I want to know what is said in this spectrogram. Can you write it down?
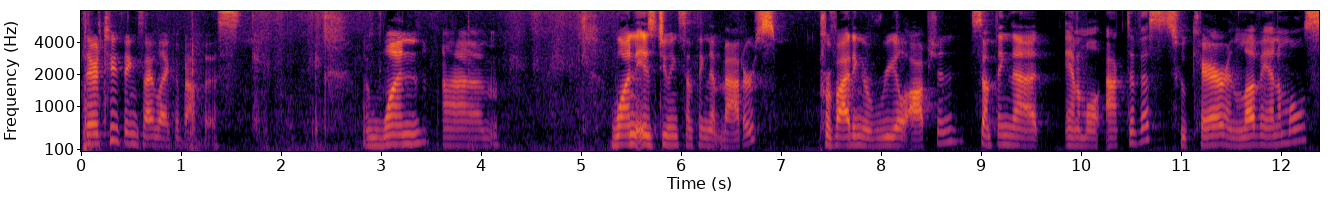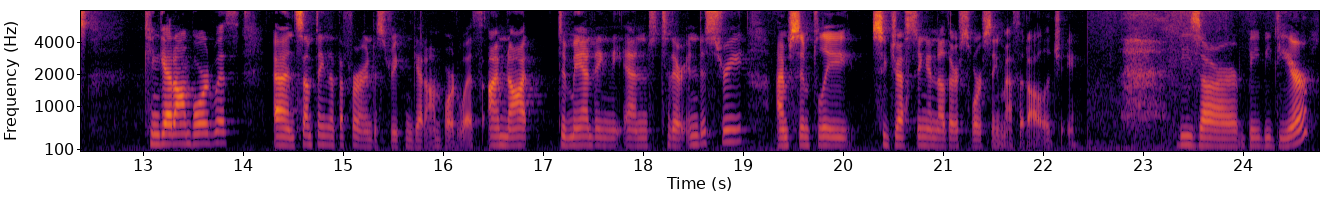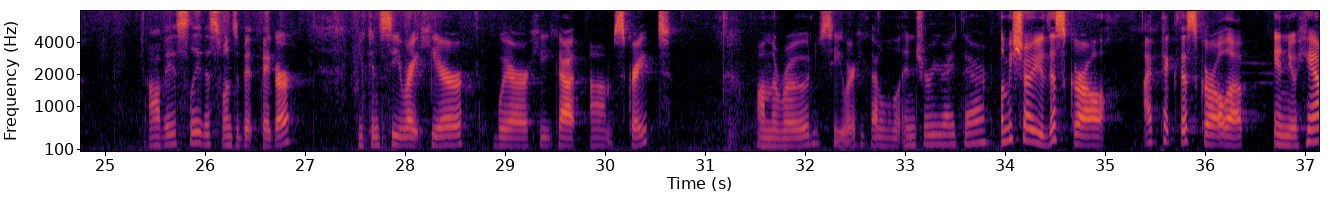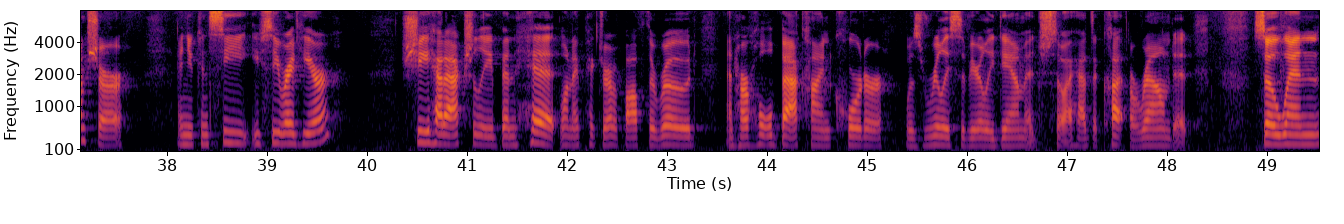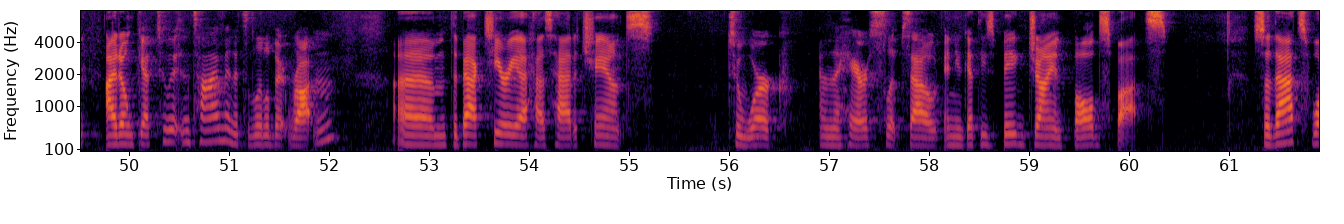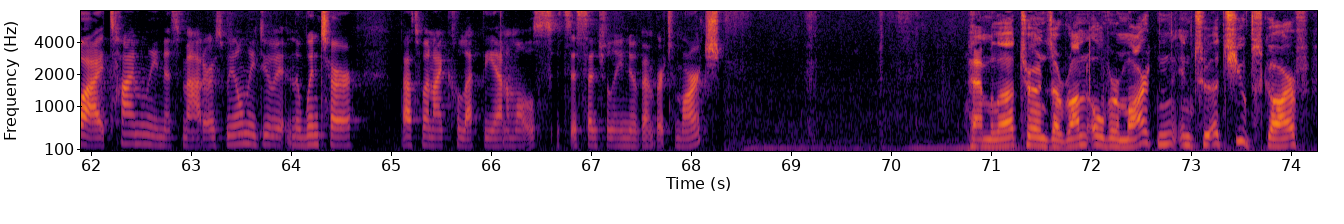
There are two things I like about this. And one, um, one is doing something that matters providing a real option, something that animal activists who care and love animals can get on board with, and something that the fur industry can get on board with. I'm not demanding the end to their industry, I'm simply suggesting another sourcing methodology. These are baby deer. Obviously, this one's a bit bigger. You can see right here where he got um, scraped on the road. See where he got a little injury right there? Let me show you this girl. I picked this girl up in New Hampshire, and you can see, you see right here, she had actually been hit when I picked her up off the road, and her whole back hind quarter was really severely damaged, so I had to cut around it. So when I don't get to it in time and it's a little bit rotten, um, the bacteria has had a chance to work and the hair slips out and you get these big giant bald spots. So that's why timeliness matters. We only do it in the winter. That's when I collect the animals. It's essentially November to March. Pamela turns a run over marten into a tube scarf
